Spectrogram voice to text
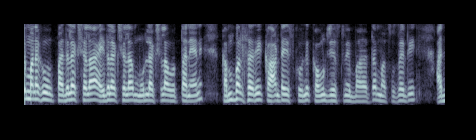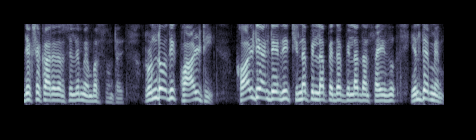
మనకు పది లక్షల ఐదు లక్షల మూడు లక్షల వస్తాయి అని కంపల్సరీ కాంట వేసుకొని కౌంట్ చేసుకునే బాధ్యత మా సొసైటీ అధ్యక్ష కార్యదర్శులది మెంబర్స్ ఉంటుంది. రెండోది క్వాలిటీ. క్వాలిటీ అంటే ఏంటి చిన్నపిల్ల పెద్ద పిల్ల దాని సైజు ఎంత మేము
